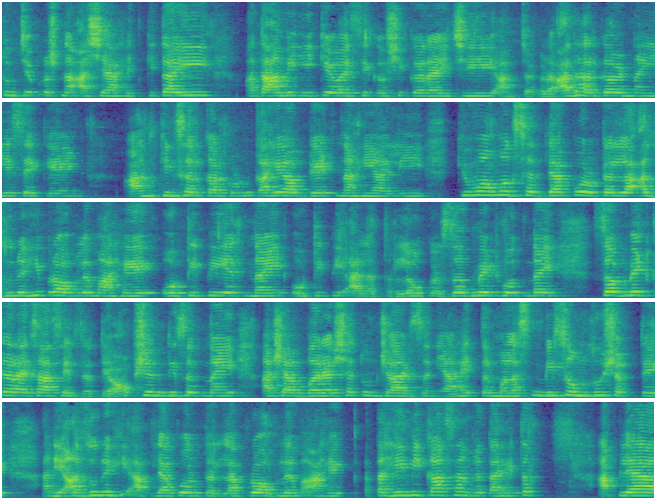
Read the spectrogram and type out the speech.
तुमचे प्रश्न असे आहेत की ताई आता आम्ही ई केवायसी कशी करायची? आमच्याकडे आधार कार्ड नाहीये सेकंड आणखीन सरकारकडून काही अपडेट नाही आली किंवा मग सध्या पोर्टलला अजूनही प्रॉब्लेम आहे. ओ टी पी येत नाही. ओ टी पी आला तर लवकर सबमिट होत नाही. सबमिट करायचं असेल तर ते ऑप्शन दिसत नाही. अशा बऱ्याचशा तुमच्या अडचणी आहेत तर मला मी समजू शकते. आणि अजूनही आपल्या पोर्टलला प्रॉब्लेम आहे. आता हे मी का सांगत आहे? तर आपल्या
